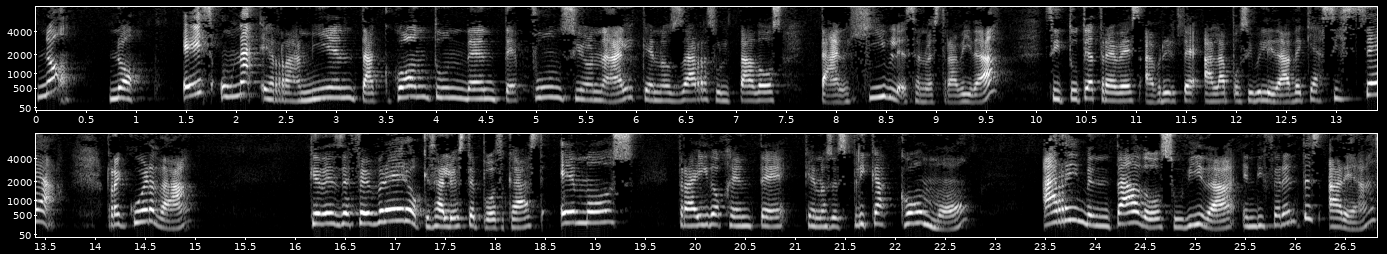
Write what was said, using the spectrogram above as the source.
No, no, es una herramienta contundente, funcional, que nos da resultados tangibles en nuestra vida si tú te atreves a abrirte a la posibilidad de que así sea. Recuerda que desde febrero que salió este podcast hemos traído gente que nos explica cómo ha reinventado su vida en diferentes áreas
